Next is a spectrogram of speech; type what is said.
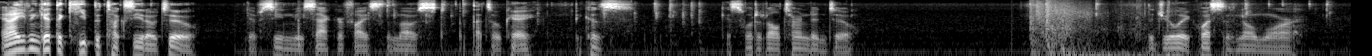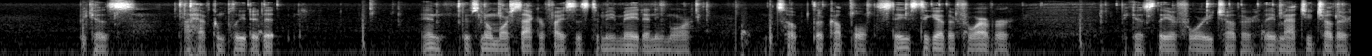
And I even get to keep the tuxedo too. You've seen me sacrifice the most, but that's okay. Because, guess what it all turned into? The Juliet quest is no more. Because I have completed it. And there's no more sacrifices to be made anymore. Let's hope the couple stays together forever. Because they are for each other. They match each other.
